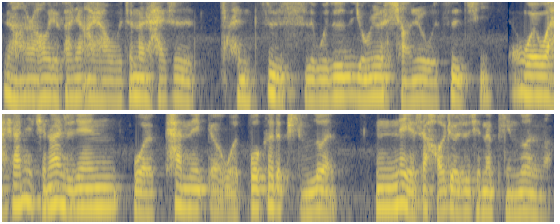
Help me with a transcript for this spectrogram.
然后，然后我就发现，哎呀，我真的还是很自私，我就永远想着我自己。我我还想起前段时间我看那个我播客的评论，嗯，那也是好久之前的评论了。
